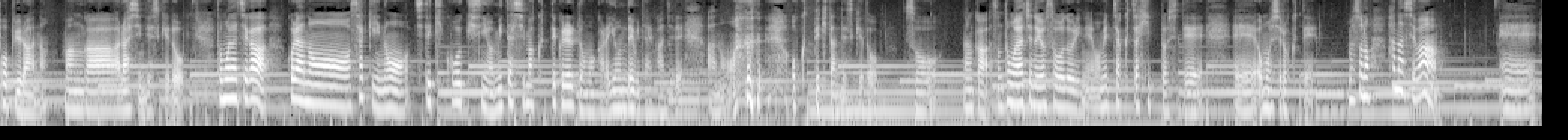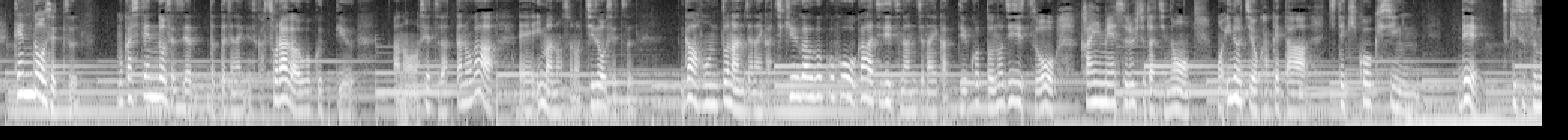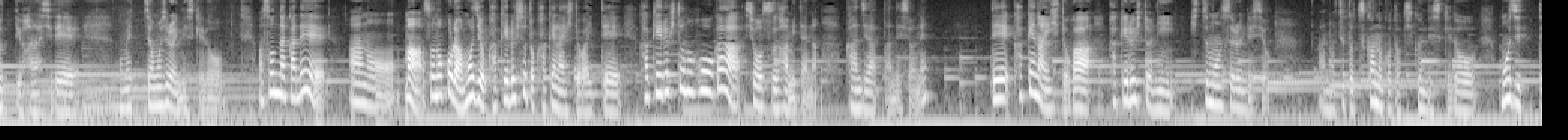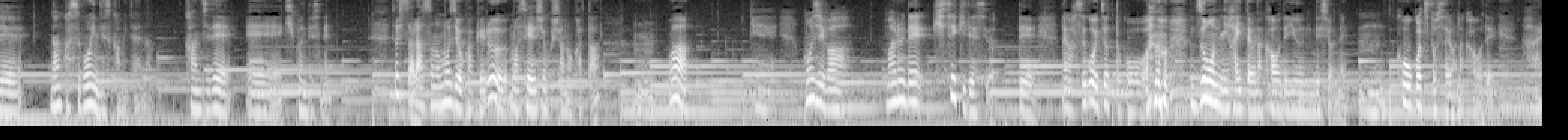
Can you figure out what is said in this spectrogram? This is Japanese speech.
ポピュラーな漫画らしいんですけど友達がこれあのさっきの知的好奇心を満たしまくってくれると思うから読んでみたいな感じであの 送ってきたんですけどそう。なんかその友達の予想通りねもうめちゃくちゃヒットして、えー、面白くて、まあ、その話は、えー、天動説昔天動説だったじゃないですか。空が動くっていうあの説だったのが、えー、今のその地動説。が本当なんじゃないか地球が動く方が事実なんじゃないかっていうことの事実を解明する人たちのもう命を懸けた知的好奇心で突き進むっていう話でもうめっちゃ面白いんですけど、まあ、その中であのまあその頃は文字を書ける人と書けない人がいて書ける人の方が少数派みたいな感じだったんですよね。で書けない人が書ける人に質問するんですよ。あのちょっとつかぬことを聞くんですけど文字ってなんかすごいんですかみたいな感じで、えー、聞くんですね。そしたらその文字を書ける、まあ、聖職者の方、うん、は、えー、文字はまるで奇跡ですよってなんかすごいちょっとこう あのゾーンに入ったような顔で言うんですよね、うん、恍惚としたような顔で。は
